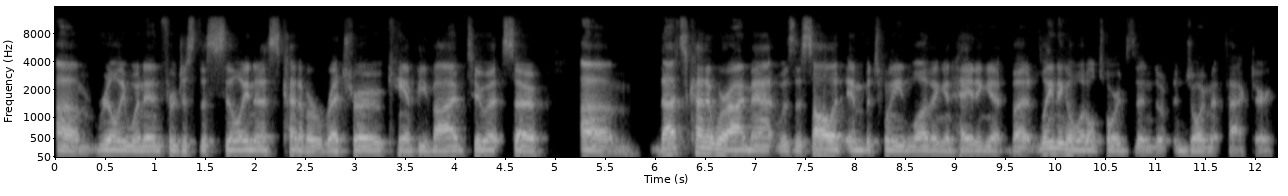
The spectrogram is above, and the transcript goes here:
Um, really went in for just the silliness, kind of a retro campy vibe to it. So um, that's kind of where I'm at. Was a solid in between loving and hating it, but leaning a little towards the enjoyment factor.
